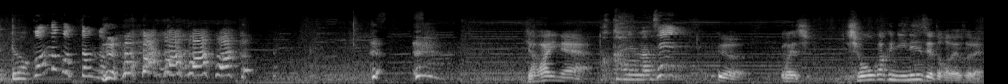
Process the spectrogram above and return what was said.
って分かんなかったんだもん やばいね。分かりません。いや小学2年生とかだよそれ。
